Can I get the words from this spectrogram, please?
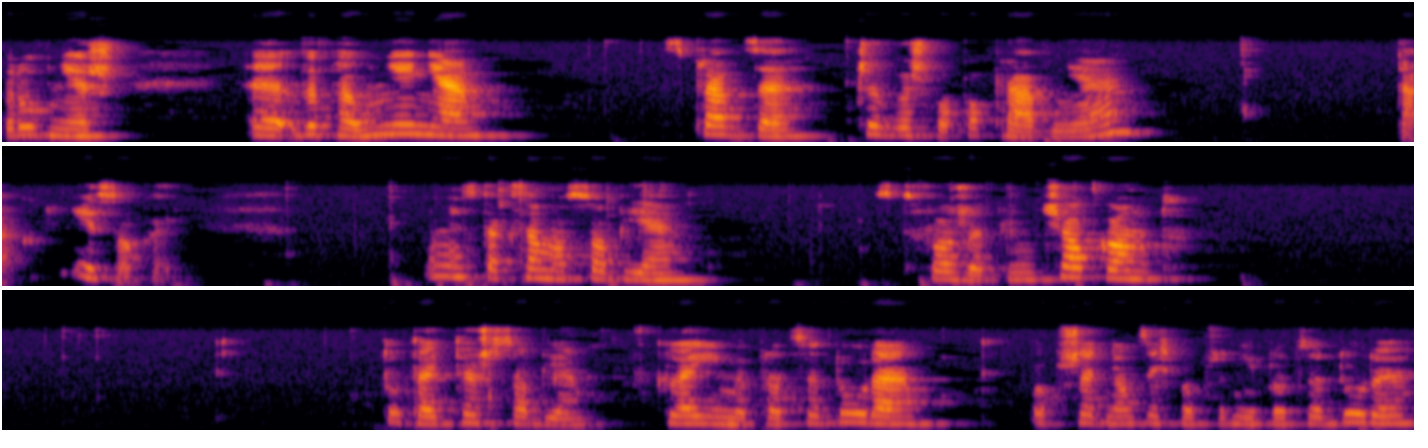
również e, wypełnienia. Sprawdzę, czy wyszło poprawnie. Tak, jest ok. No więc tak samo sobie stworzę pięciokąt. Tutaj też sobie wkleimy procedurę, poprzednią coś poprzedniej procedury,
